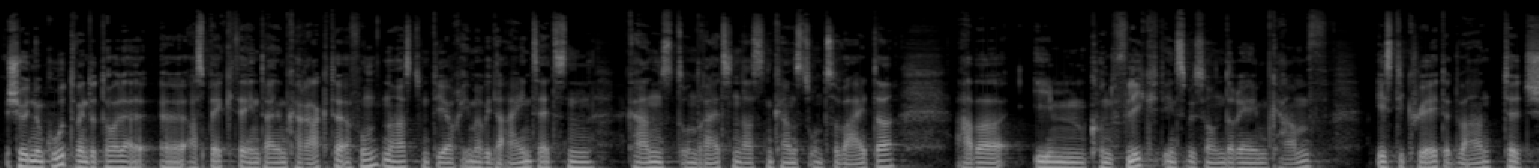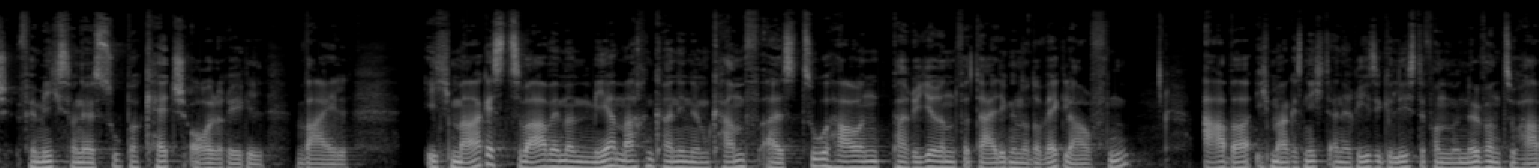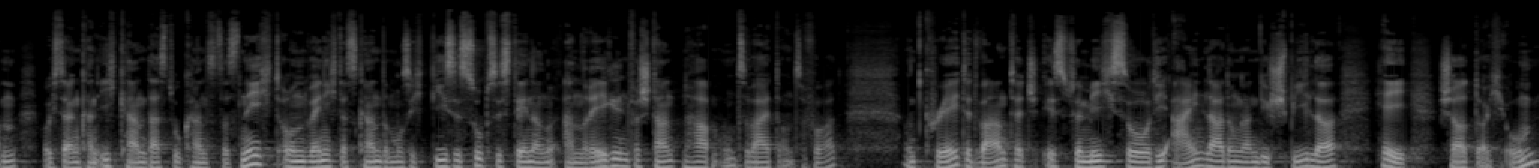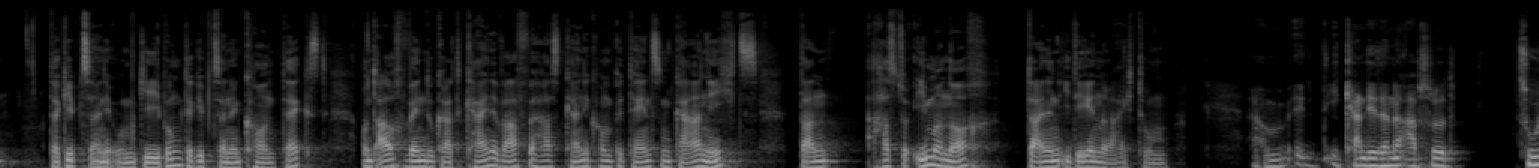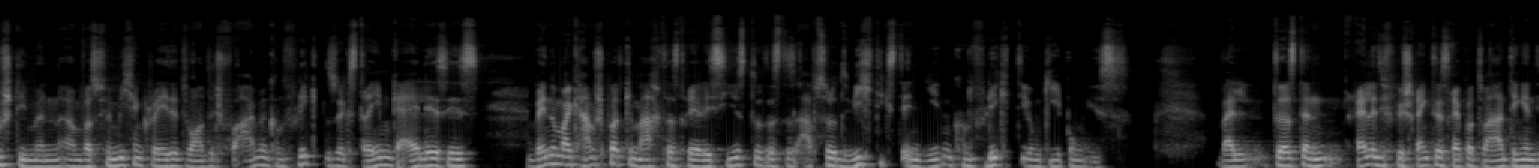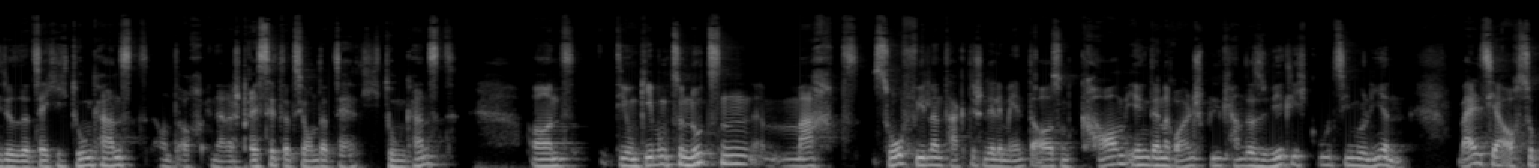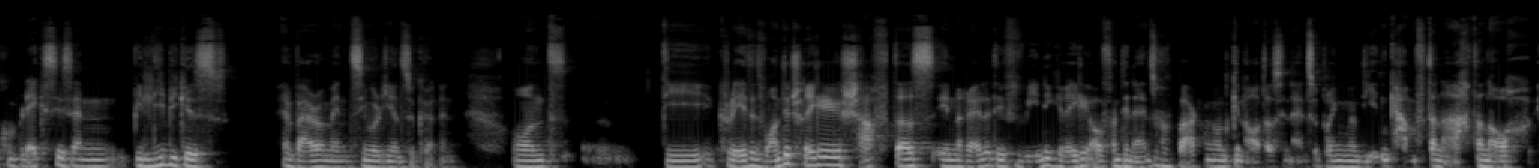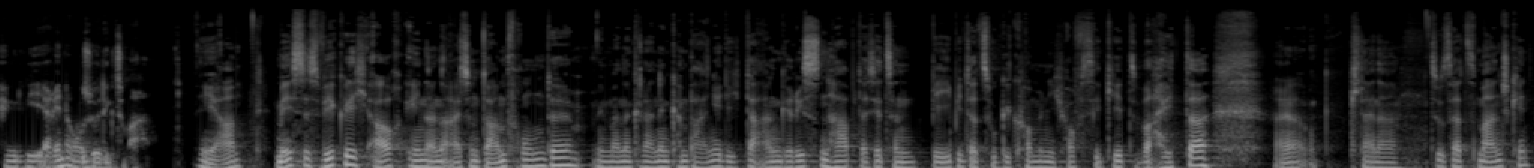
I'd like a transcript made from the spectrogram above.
schön und gut, wenn du tolle äh, Aspekte in deinem Charakter erfunden hast und die auch immer wieder einsetzen kannst und reizen lassen kannst und so weiter. Aber im Konflikt, insbesondere im Kampf, ist die Create Advantage für mich so eine super Catch-all-Regel, weil ich mag es zwar, wenn man mehr machen kann in einem Kampf als zuhauen, parieren, verteidigen oder weglaufen, aber ich mag es nicht, eine riesige Liste von Manövern zu haben, wo ich sagen kann, ich kann das, du kannst das nicht und wenn ich das kann, dann muss ich dieses Subsystem an, an Regeln verstanden haben und so weiter und so fort. Und Create Advantage ist für mich so die Einladung an die Spieler, hey, schaut euch um, da gibt es eine Umgebung, da gibt es einen Kontext und auch wenn du gerade keine Waffe hast, keine Kompetenz und gar nichts, dann hast du immer noch deinen Ideenreichtum. Ähm, ich kann dir da nur absolut zustimmen. Ähm, was für mich ein Great Advantage vor allem in Konflikten so extrem geil ist, ist, wenn du mal Kampfsport gemacht hast, realisierst du, dass das absolut Wichtigste in jedem Konflikt die Umgebung ist. Weil du hast ein relativ beschränktes Repertoire an Dingen, die du tatsächlich tun kannst und auch in einer Stresssituation tatsächlich tun kannst. Und die Umgebung zu nutzen macht so viel an taktischen Elementen aus und kaum irgendein Rollenspiel kann das wirklich gut simulieren, weil es ja auch so komplex ist, ein beliebiges Environment simulieren zu können. Und die Create Advantage-Regel schafft das, in relativ wenig Regelaufwand hineinzuverpacken und genau das hineinzubringen und jeden Kampf danach dann auch irgendwie erinnerungswürdig zu machen. Ja, mir ist es wirklich auch in einer Eis- und Dampfrunde, in meiner kleinen Kampagne, die ich da angerissen habe, da ist jetzt ein Baby dazugekommen. Ich hoffe, sie geht weiter. Äh, kleiner Zusatz Munchkin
